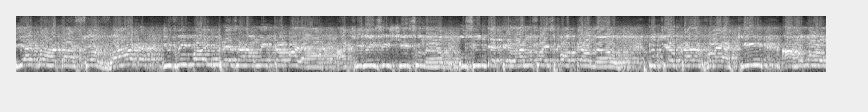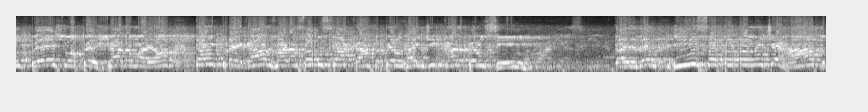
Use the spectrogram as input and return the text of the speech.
e aguardar a sua vaga e vir para a empresa realmente trabalhar. Aqui não existe isso não. O CineDT lá não faz papel não. Porque o cara vai aqui, arruma um peixe, uma peixada maior, tá empregado, vai lá só buscar a carta pelo, já indicada Tá entendendo? E isso é totalmente errado.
